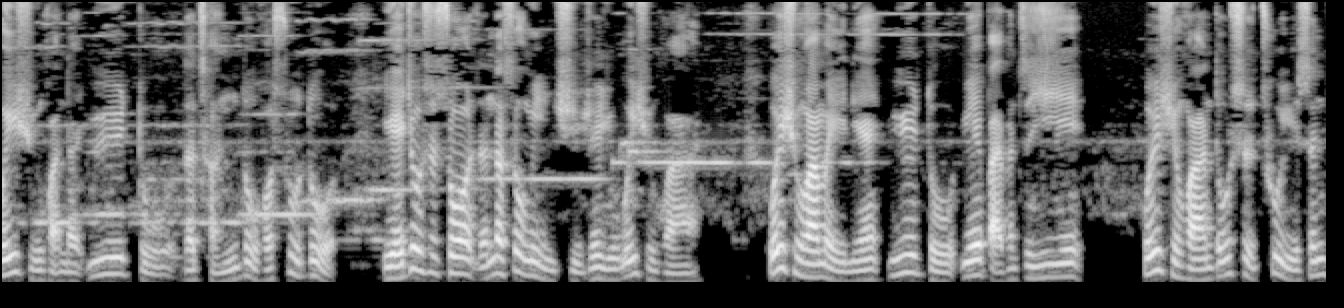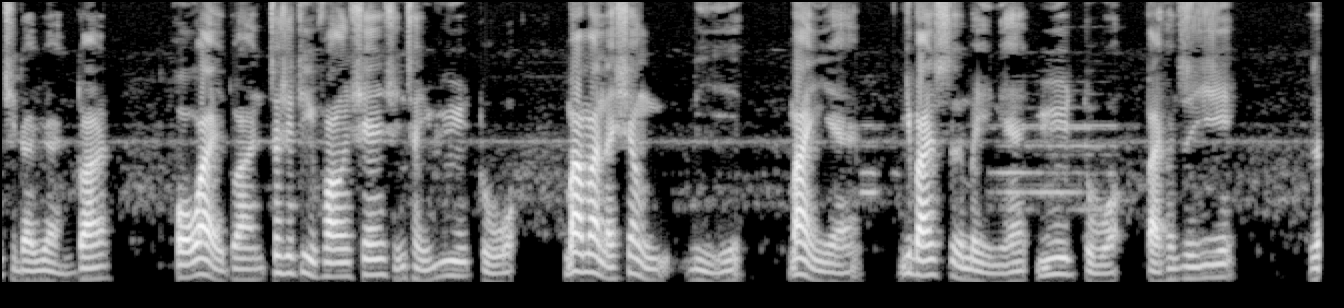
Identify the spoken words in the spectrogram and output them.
微循环的淤堵的程度和速度。也就是说，人的寿命取决于微循环。微循环每年淤堵约百分之一。微循环都是处于身体的远端或外端，这些地方先形成淤堵，慢慢的向里蔓延，一般是每年淤堵。百分之一，人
